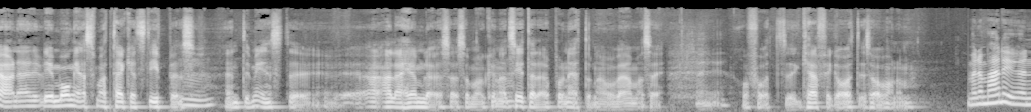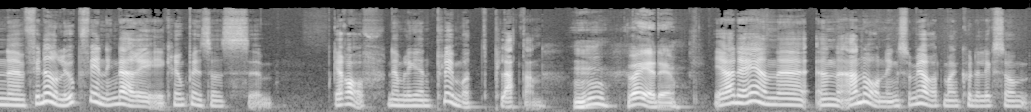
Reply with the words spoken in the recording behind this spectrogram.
ja nej, det är många som har tackat Stippes, Mm. inte minst eh, alla hemlösa som har kunnat Mm. sitta där på nätterna och värma sig och fått kaffe gratis av honom. Men de hade ju en finurlig uppfinning där i, i kronprinsens eh, garage, nämligen Plymouthplattan. Mm, vad är det? Ja, det är en, eh, en anordning som gör att man kunde liksom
